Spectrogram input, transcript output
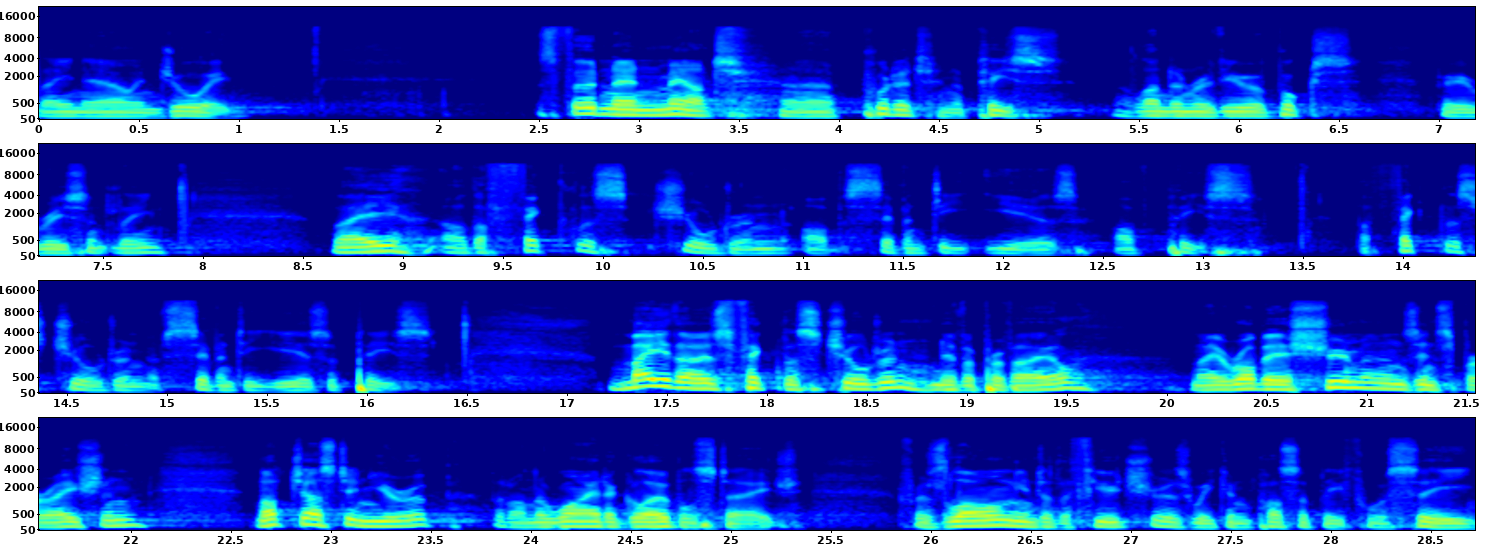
they now enjoy. As Ferdinand Mount uh, put it in a piece, the London Review of Books, very recently, they are the feckless children of 70 years of peace. The feckless children of 70 years of peace. May those feckless children never prevail. May Robert Schuman's inspiration, not just in Europe, but on the wider global stage, for as long into the future as we can possibly foresee,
